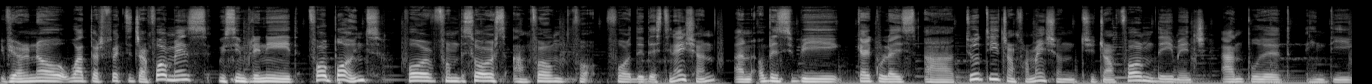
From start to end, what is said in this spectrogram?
If you don't know what perspective transform is, we simply need four points four from the source and from for, for the destination and OpenCV calculates a 2D transformation to transform the image and put it in the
